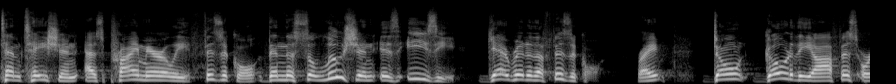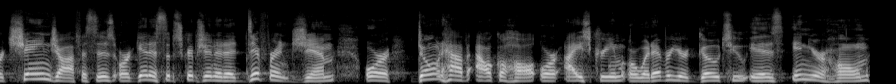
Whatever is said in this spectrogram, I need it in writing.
temptation as primarily physical, then the solution is easy get rid of the physical, right? Don't go to the office or change offices or get a subscription at a different gym or don't have alcohol or ice cream or whatever your go to is in your home.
